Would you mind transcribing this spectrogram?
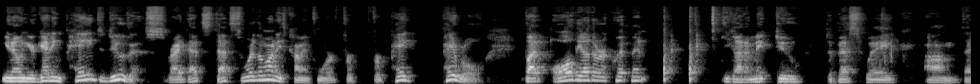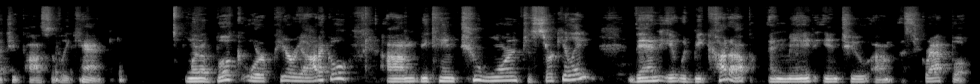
you know, you're getting paid to do this, right? That's that's where the money's coming from for for pay payroll, but all the other equipment, you got to make do the best way um, that you possibly can. When a book or a periodical um, became too worn to circulate, then it would be cut up and made into um, a scrapbook.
